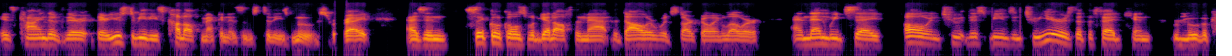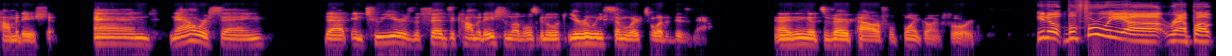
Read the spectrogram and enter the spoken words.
is kind of there. There used to be these cutoff mechanisms to these moves, right? As in cyclicals would get off the mat, the dollar would start going lower. And then we'd say, oh, in two, this means in two years that the Fed can remove accommodation. And now we're saying that in two years, the Fed's accommodation level is going to look eerily similar to what it is now. And I think that's a very powerful point going forward. You know, before we uh, wrap up,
